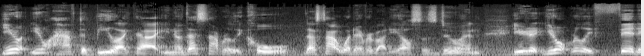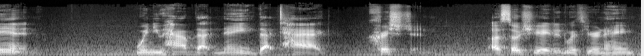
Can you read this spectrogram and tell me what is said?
you don't you don't have to be like that. You know, that's not really cool. That's not what everybody else is doing. You you don't really fit in when you have that name, that tag, Christian, associated with your name,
